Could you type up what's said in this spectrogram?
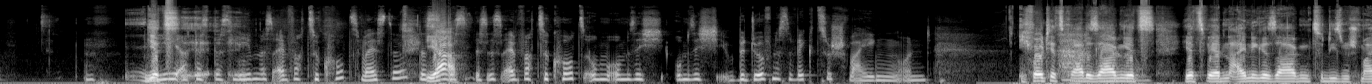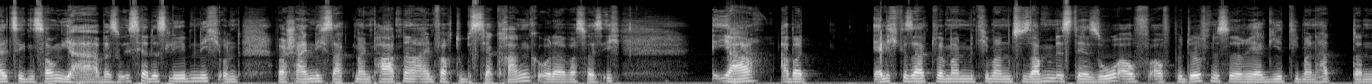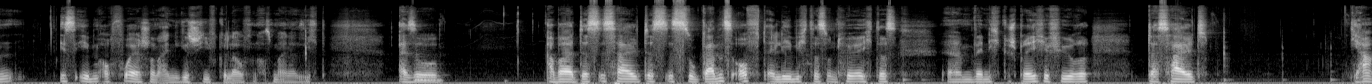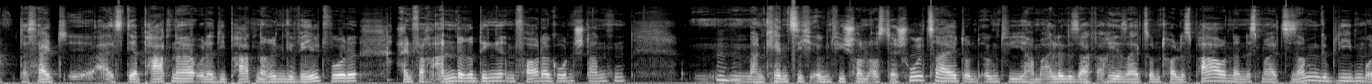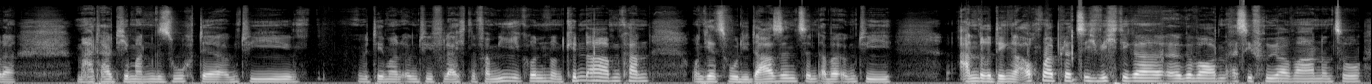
Jetzt, nee, ach, das, das Leben ist einfach zu kurz, weißt du? Das, Ja. Das, es ist einfach zu kurz, um, um, sich, um sich Bedürfnisse wegzuschweigen. Und Ich wollte jetzt gerade sagen, jetzt, jetzt werden einige sagen zu diesem schmalzigen Song, ja, aber so ist ja das Leben nicht und wahrscheinlich sagt mein Partner einfach, du bist ja krank oder was weiß ich. Ja, aber ehrlich gesagt, wenn man mit jemandem zusammen ist, der so auf, auf Bedürfnisse reagiert, die man hat, dann ist eben auch vorher schon einiges schiefgelaufen aus meiner Sicht. Also, aber das ist halt, das ist so ganz oft erlebe ich das und höre ich das, ähm, wenn ich Gespräche führe, dass halt ja, dass halt äh, als der Partner oder die Partnerin gewählt wurde, einfach andere Dinge im Vordergrund standen. Man kennt sich irgendwie schon aus der Schulzeit und irgendwie haben alle gesagt, ach, ihr seid so ein tolles Paar und dann ist man halt zusammengeblieben oder man hat halt jemanden gesucht, der irgendwie mit dem man irgendwie vielleicht eine Familie gründen und Kinder haben kann. Und jetzt, wo die da sind, sind aber irgendwie andere Dinge auch mal plötzlich wichtiger äh, geworden, als sie früher waren und so.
